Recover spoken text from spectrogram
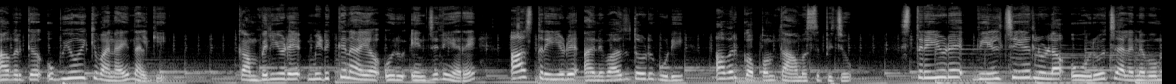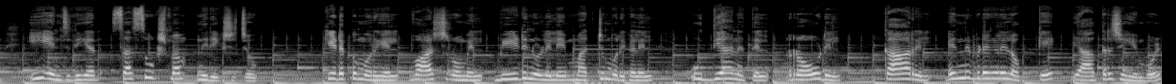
അവർക്ക് ഉപയോഗിക്കുവാനായി നൽകി. കമ്പനിയുടെ മിടുക്കനായ ഒരു എഞ്ചിനീയറെ ആ സ്ത്രീയുടെ അനുവാദത്തോടുകൂടി അവർക്കൊപ്പം താമസിപ്പിച്ചു. സ്ത്രീയുടെ വീൽചെയറിലുള്ള ഓരോ ചലനവും ഈ എഞ്ചിനീയർ സസൂക്ഷ്മം നിരീക്ഷിച്ചു. കിടപ്പുമുറിയിൽ വാഷ്റൂമിൽ വീടിനുള്ളിലെ മറ്റു മുറികളിൽ ഉദ്യാനത്തിൽ റോഡിൽ കാറിൽ എന്നിവിടങ്ങളിലൊക്കെ യാത്ര ചെയ്യുമ്പോൾ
